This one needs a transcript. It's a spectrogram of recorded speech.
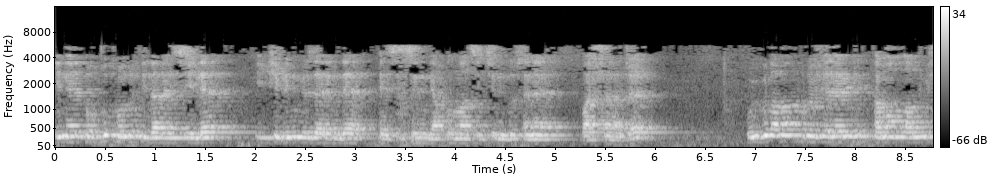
Yine toplu konut idaresiyle 2000'in üzerinde tesisin yapılması için bu sene başlanacak. Uygulama projeleri tamamlanmış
